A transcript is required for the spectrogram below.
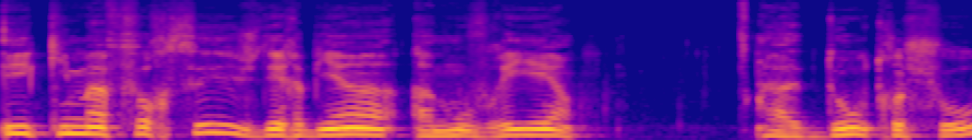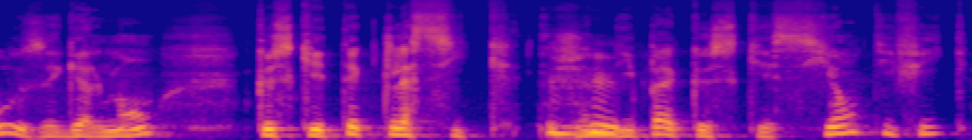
et qui m'a forcé, je dirais bien, à m'ouvrir à d'autres choses également que ce qui était classique. Je ne mhm. dis pas que ce qui est scientifique,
